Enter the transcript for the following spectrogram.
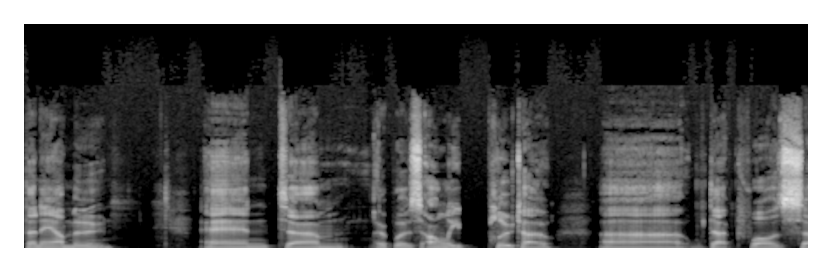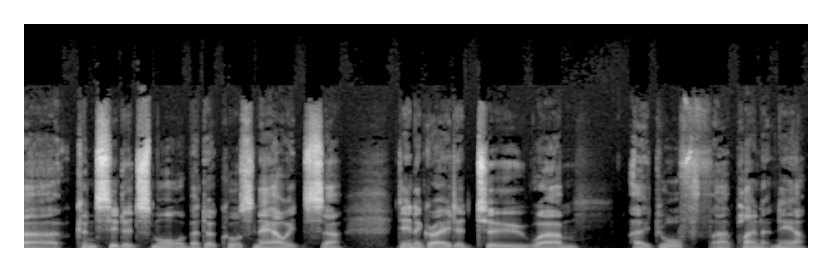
than our Moon, and um, it was only Pluto uh, that was uh, considered smaller, but of course now it's uh, denigrated to um, a dwarf uh, planet now.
